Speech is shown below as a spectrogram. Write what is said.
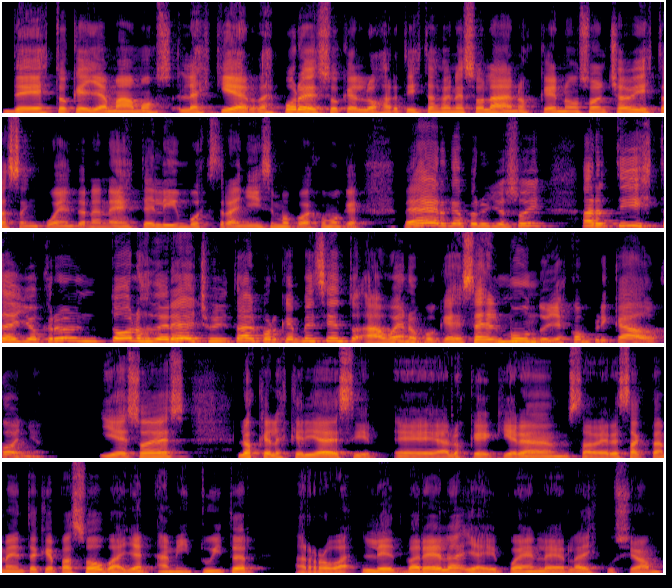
de esto que llamamos la izquierda. Es por eso que los artistas venezolanos que no son chavistas se encuentran en este limbo extrañísimo, pues como que, verga, pero yo soy artista y yo creo en todos los derechos y tal, ¿por qué me siento? Ah, bueno, porque ese es el mundo y es complicado, coño. Y eso es lo que les quería decir. Eh, a los que quieran saber exactamente qué pasó, vayan a mi Twitter arroba ledvarela y ahí pueden leer la discusión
